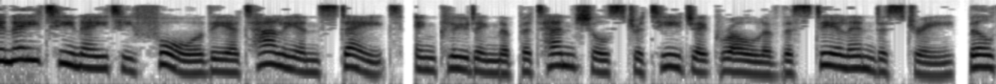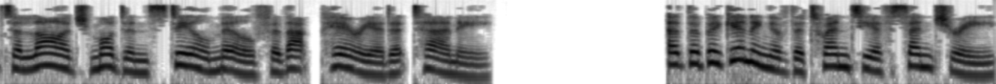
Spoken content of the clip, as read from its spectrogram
In 1884 the Italian state, including the potential strategic role of the steel industry, built a large modern steel mill for that period at Terni. At the beginning of the 20th century,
